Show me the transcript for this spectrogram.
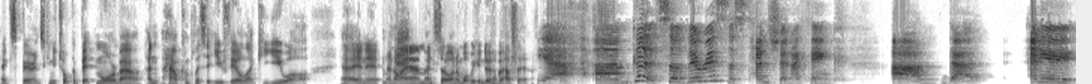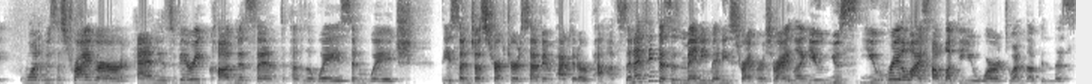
experience. Can you talk a bit more about and how complicit you feel like you are uh, in it, okay. and I am, and so on, and what we can do about it? Yeah, um, good. So there is this tension, I think, um, that anyone who's a striver and is very cognizant of the ways in which these unjust structures have impacted our paths. And i think this is many many strivers right? Like you you you realize how lucky you were to end up in this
